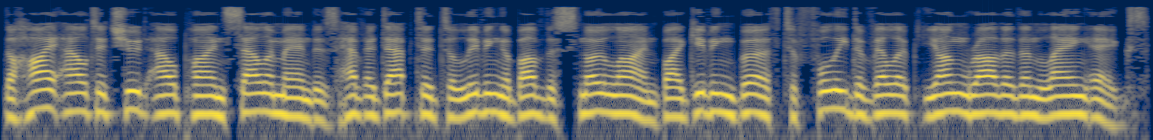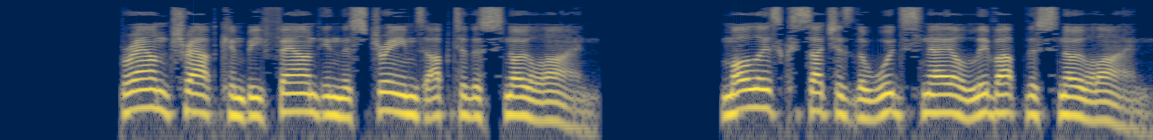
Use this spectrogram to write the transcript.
The high-altitude alpine salamanders have adapted to living above the snow line by giving birth to fully developed young rather than laying eggs. Brown trout can be found in the streams up to the snow line. Mollusks such as the wood snail live up the snow line.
